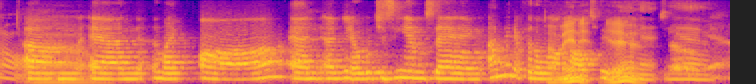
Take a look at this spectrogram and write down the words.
Um, and, and like, aw, and, and, you know, which is him saying, I'm in it for the long I'm in haul it, too. yeah. In it, So, yeah. yeah.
